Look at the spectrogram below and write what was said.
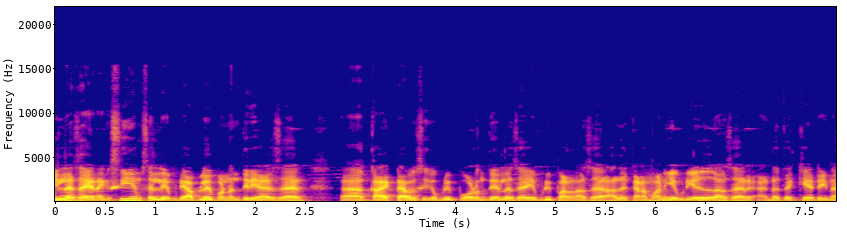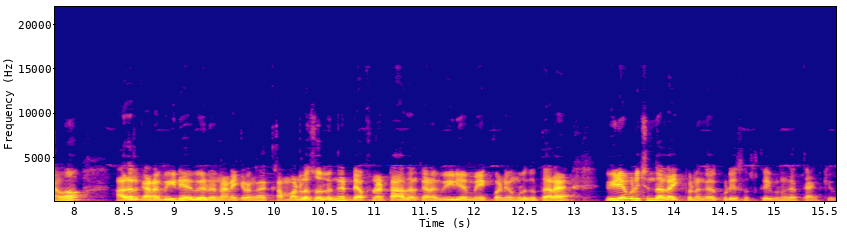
இல்லை சார் எனக்கு சிஎம் செல் எப்படி அப்ளை பண்ணணும்னு தெரியாது சார் கலெக்ட் ஆஃபீஸுக்கு எப்படி போகணும்னு தெரியல சார் எப்படி பண்ணலாம் சார் அதுக்கான மணி எப்படி எழுதலாம் சார் என்றதை கேட்டிங்கனாலும் அதற்கான வீடியோ வேணும்னு நினைக்கிறவங்க கமெண்ட்டில் சொல்லுங்கள் டெஃபினட்டாக அதற்கான வீடியோ மேக் பண்ணி உங்களுக்கு தரேன். வீடியோ பிடிச்சிருந்தா லைக் பண்ணுங்கள் கூடிய சப்ஸ்கிரைப் பண்ணுங்கள் தேங்க்யூ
